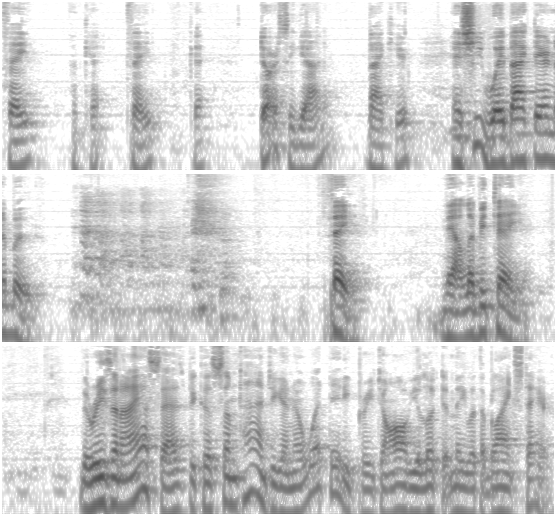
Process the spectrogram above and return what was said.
Faith. Okay. Faith. Okay. Darcy got it back here. And she way back there in the booth. Faith. Now, let me tell you. The reason I ask that is because sometimes to know, what did he preach on? All of you looked at me with a blank stare.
